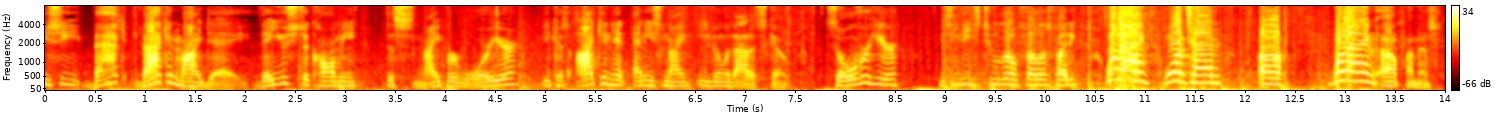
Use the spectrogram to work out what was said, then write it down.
You see, back back in my day, they used to call me the sniper warrior because I can hit any snipe even without a scope. So over here, you see these two little fellas fighting. Bang! 110! Uh, wabang! Oh, I missed.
